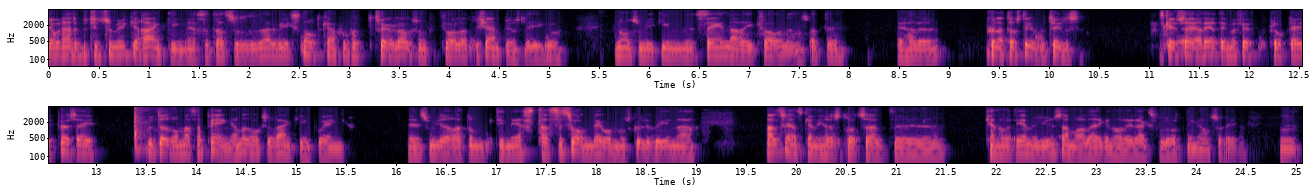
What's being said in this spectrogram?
Ja, det hade betytt så mycket rankingmässigt. Alltså, då hade vi snart kanske fått två lag som kvalat till Champions League och någon som gick in senare i kvalen. Så att det, det hade kunnat ha stor betydelse. Ska ju säga det att MFF plockar på sig utöver en massa pengar nu också rankingpoäng eh, som gör att de till nästa säsong då om de skulle vinna allsvenskan i höst trots allt eh, kan ha ett ännu gynnsammare läge när det är dags för lottningar och så vidare. Mm.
